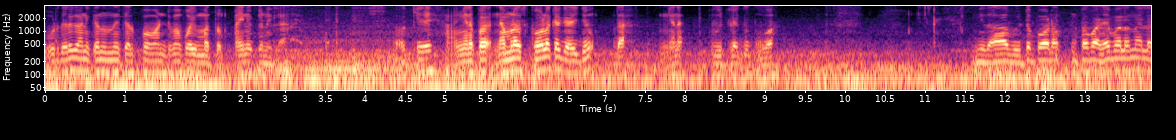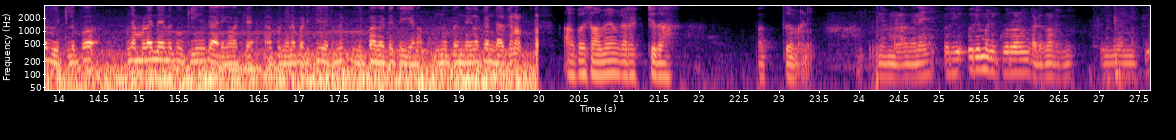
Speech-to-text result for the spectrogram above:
കൂടുതൽ കാണിക്കാൻ നിന്ന് ചിലപ്പോൾ വണ്ടിമ പോയി മത്തും അതിനൊക്കെ ഇല്ല ഓക്കെ അങ്ങനെ ഇപ്പോൾ നമ്മളെ സ്കൂളൊക്കെ കഴിഞ്ഞു. ഇതാ ഇങ്ങനെ വീട്ടിലേക്ക് പോവാ. ഇനിതാ വീട്ടിൽ പോകണം ഇപ്പോൾ പഴയ പോലെ ഒന്നുമല്ല വീട്ടിലിപ്പോൾ നമ്മൾ തന്നെയാണ് കുക്കിങ് കാര്യങ്ങളൊക്കെ. അപ്പോൾ ഇങ്ങനെ പഠിച്ചു വരുന്നു. ഇനിയിപ്പോൾ അതൊക്കെ ചെയ്യണം. ഇന്നിപ്പോൾ എന്തെങ്കിലുമൊക്കെ ഉണ്ടാക്കണം. അപ്പോൾ സമയം കറക്റ്റ് ഇതാ. പത്ത് മണി. നമ്മളങ്ങനെ ഒരു ഒരു മണിക്കൂറോളം കിടന്നുറങ്ങി. ഇനി നമുക്ക്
